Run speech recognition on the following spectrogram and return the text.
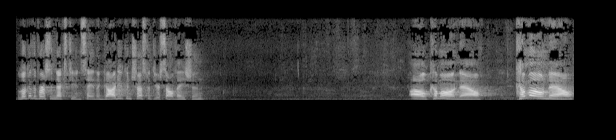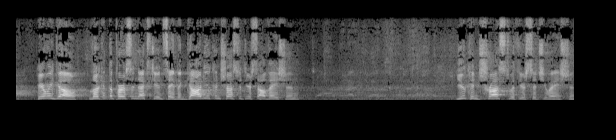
Look at the person next to you and say, The God you can trust with your salvation. Oh, come on now. Come on now. Here we go. Look at the person next to you and say, The God you can trust with your salvation, you can trust with your situation.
